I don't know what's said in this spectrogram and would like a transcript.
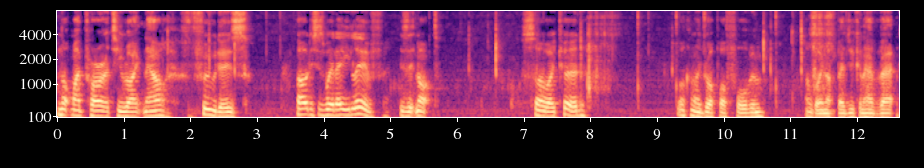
not my priority right now. Food is. Oh, this is where they live, is it not? So I could. What can I drop off for them? I'm going off bed, you can have that.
